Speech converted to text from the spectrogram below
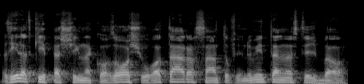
az életképességnek az alsó határa szántóföld növénytermesztésben a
